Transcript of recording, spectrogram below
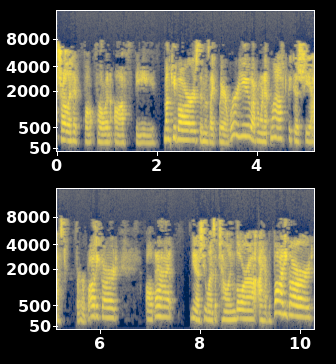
Charlotte had fa- fallen off the monkey bars and was like, where were you? Everyone had laughed because she asked for her bodyguard, all that. You know, she winds up telling Laura, I have a bodyguard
